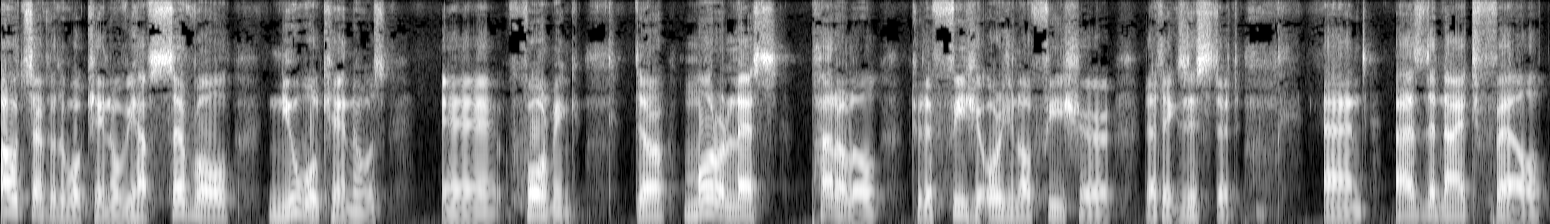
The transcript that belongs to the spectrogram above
Outside of the volcano, we have several new volcanoes uh, forming. They are more or less parallel to the fissure, original fissure that existed. And as the night fell,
